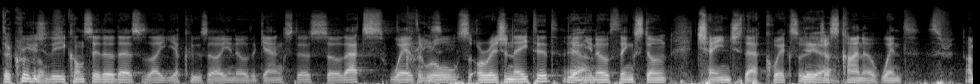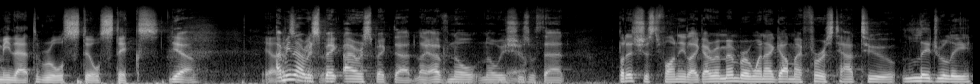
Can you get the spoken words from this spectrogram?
They're criminals. usually considered as like yakuza, you know, the gangsters. So that's where the rules originated, Yeah. and you know, things don't change that quick. So Yeah, it yeah. just kind of went. Th- I mean, that rule still sticks. yeah. Yeah, I mean, I reason. respect. I respect that. Like, I have no no issues with that. But it's just funny. Like, I remember when I got my first tattoo. Literally,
